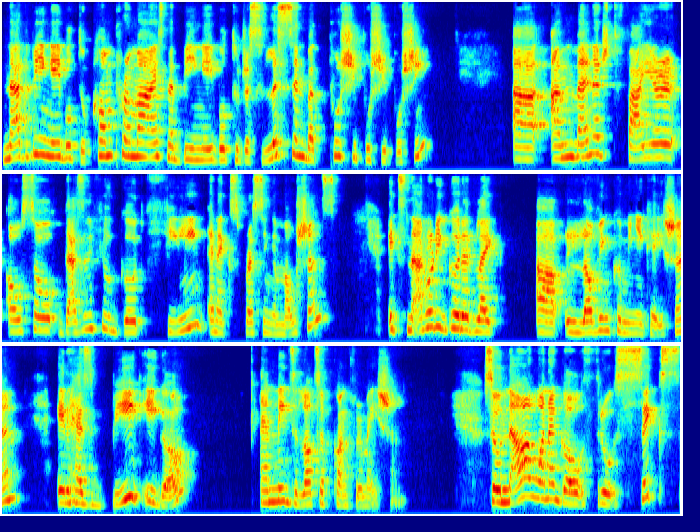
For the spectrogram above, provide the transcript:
not being able to compromise not being able to just listen but pushy pushy pushy. Uh, unmanaged fire also doesn't feel good feeling and expressing emotions it's not really good at like uh, loving communication. It has big ego and needs lots of confirmation. So now I want to go through six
